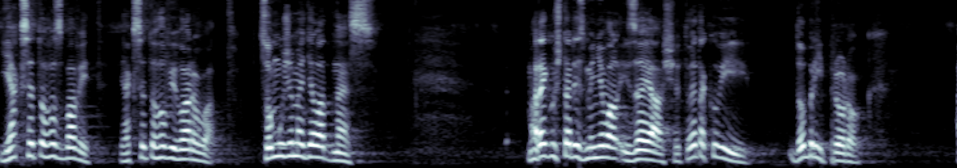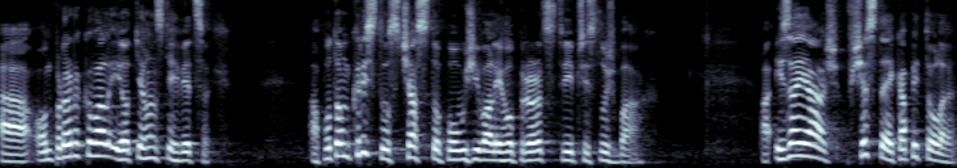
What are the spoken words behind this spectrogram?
Jak se toho zbavit? Jak se toho vyvarovat? Co můžeme dělat dnes? Marek už tady zmiňoval Izajáše. To je takový dobrý prorok. A on prorokoval i o těchto z těch věcech. A potom Kristus často používal jeho proroctví při službách. A Izajáš v šesté kapitole,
